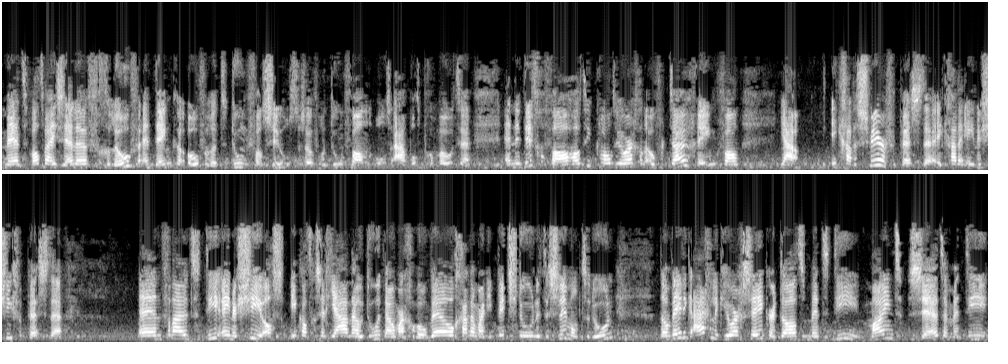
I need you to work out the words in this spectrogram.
met wat wij zelf geloven en denken over het doen van sales. Dus over het doen van ons aanbod promoten. En in dit geval had die klant heel erg een overtuiging van, ja, ik ga de sfeer verpesten, ik ga de energie verpesten. En vanuit die energie, als ik had gezegd, ja, nou doe het nou maar gewoon wel, ga nou maar die pitch doen, het is slim om te doen. Dan weet ik eigenlijk heel erg zeker dat met die mindset en met die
